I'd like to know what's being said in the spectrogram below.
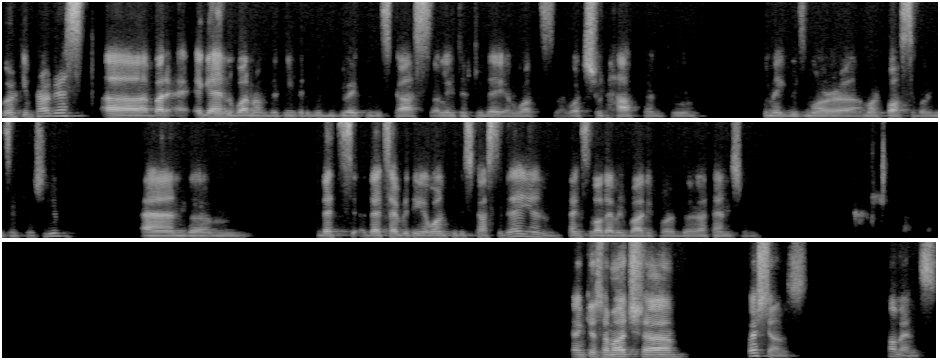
work in progress. Uh, but again, one of the things that would be great to discuss uh, later today on what's what should happen to to make this more uh, more possible in achieve. And um, that's that's everything I want to discuss today. And thanks a lot, everybody, for the attention. Thank you so much. Uh, questions, comments?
